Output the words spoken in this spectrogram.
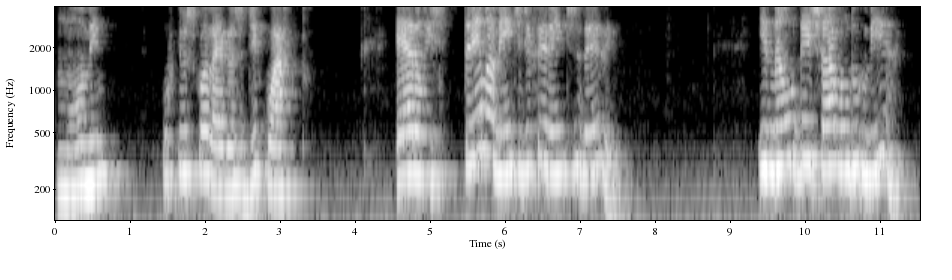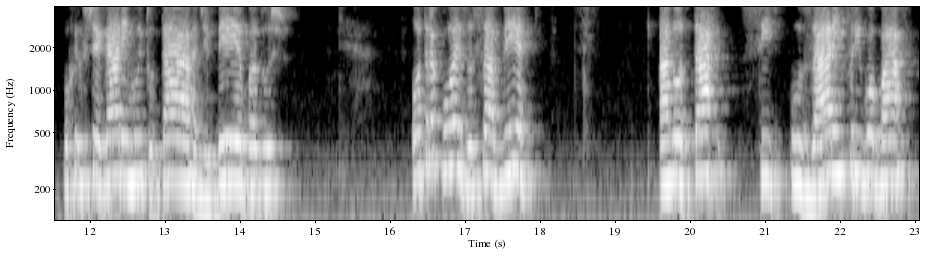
um homem, porque os colegas de quarto eram extremamente diferentes dele e não o deixavam dormir, porque chegarem muito tarde, bêbados. Outra coisa, saber anotar se usarem frigobar.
